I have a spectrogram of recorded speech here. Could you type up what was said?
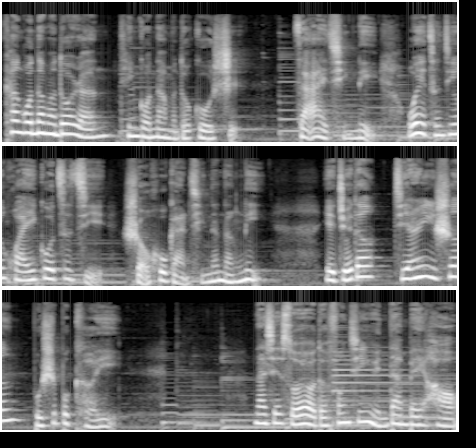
看过那么多人，听过那么多故事，在爱情里，我也曾经怀疑过自己守护感情的能力。也觉得孑然一身不是不可以。那些所有的风轻云淡背后，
